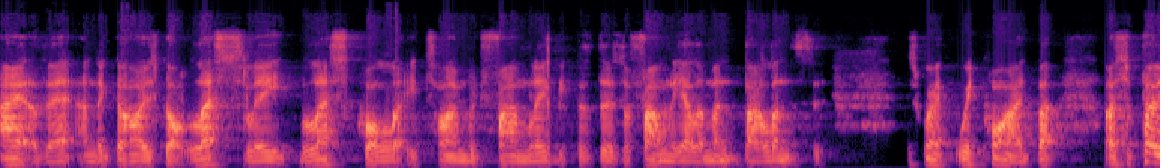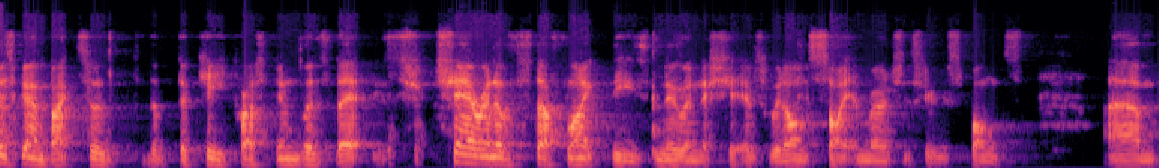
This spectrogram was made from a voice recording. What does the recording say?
out of it, and the guy's got less sleep, less quality time with family because there's a family element balance is required. But I suppose going back to the, the key question was that sharing of stuff like these new initiatives with on-site emergency response um,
